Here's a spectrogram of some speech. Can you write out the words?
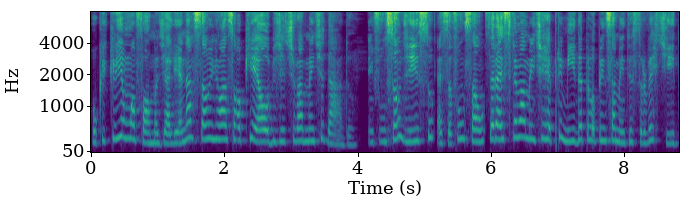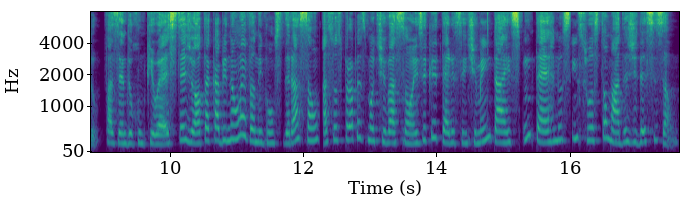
o que cria uma forma de alienação em relação ao que é objetivamente dado. Em função disso, essa função será extremamente reprimida pelo pensamento extrovertido, fazendo com que o STJ acabe não levando em consideração as suas próprias motivações e critérios sentimentais internos em suas tomadas de decisão.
